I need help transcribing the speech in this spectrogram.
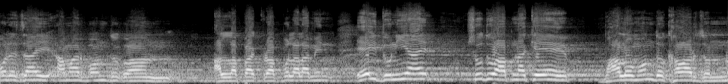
বলে যাই, আমার বন্ধুগণ, আল্লাহ পাক রব্বুল আলমিন এই দুনিয়ায় শুধু আপনাকে ভালো মন্দ খাওয়ার জন্য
